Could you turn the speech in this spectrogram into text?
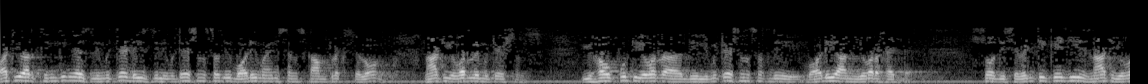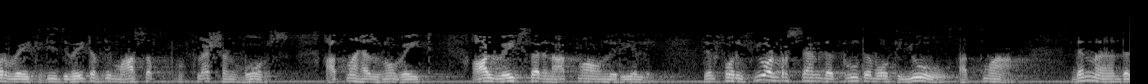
What you are thinking as limited is the limitations of the body-mind-sense complex alone, not your limitations. You have put your uh, the limitations of the body on your head. So the 70 kg is not your weight, it is the weight of the mass of flesh and bones. Atma has no weight. All weights are in Atma only really. Therefore, if you understand the truth about you, Atma, then uh, the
